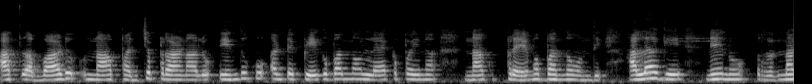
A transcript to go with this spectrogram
అత వాడు నా పంచ ప్రాణాలు ఎందుకు? అంటే పేగుబంధం లేకపోయినా నాకు ప్రేమ బంధం ఉంది. అలాగే నేను నా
